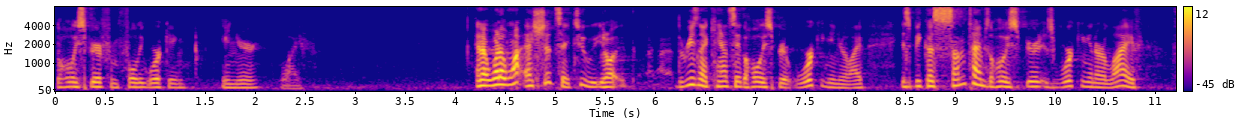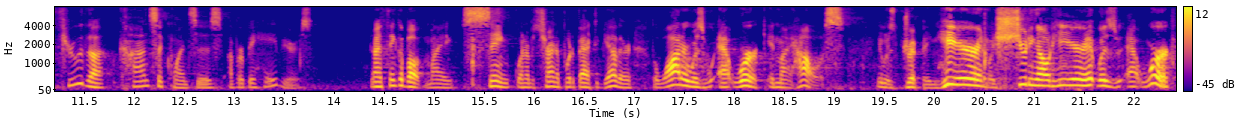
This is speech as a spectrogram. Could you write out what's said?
the Holy Spirit from fully working in your life. And what I want, I should say too, you know, the reason I can't say the Holy Spirit working in your life is because sometimes the Holy Spirit is working in our life through the consequences of our behaviors. And I think about my sink when I was trying to put it back together. The water was at work in my house. It was dripping here and it was shooting out here. It was at work,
